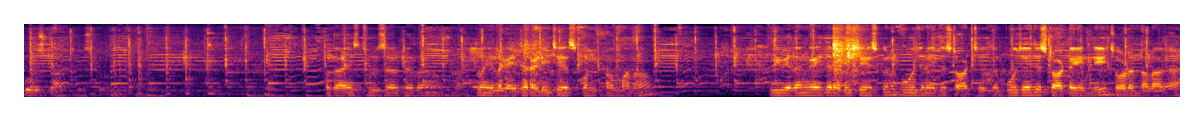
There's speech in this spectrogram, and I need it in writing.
పూజ స్టార్ట్ చేసుకోవాలి గాయస్ చూసారు కదా? మొత్తం ఇలాగైతే రెడీ చేసుకుంటాం మనం. ఈ విధంగా అయితే రెడీ చేసుకుని పూజను అయితే స్టార్ట్ చేద్దాం. పూజ అయితే స్టార్ట్ అయింది చూడండి అలాగా.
